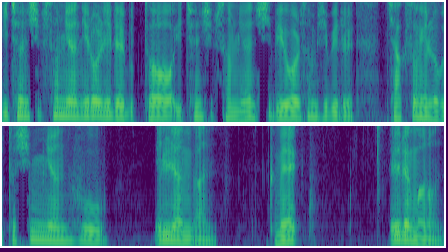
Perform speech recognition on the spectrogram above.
2013년 1월 1일부터 2013년 12월 31일 작성일로부터 10년 후 1년간 금액 100만 원.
